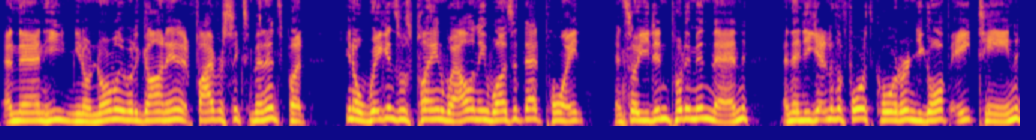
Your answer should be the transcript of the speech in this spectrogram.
And then he, you know, normally would have gone in at five or six minutes, but, you know, Wiggins was playing well and he was at that point. And so you didn't put him in then. And then you get into the fourth quarter and you go up 18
